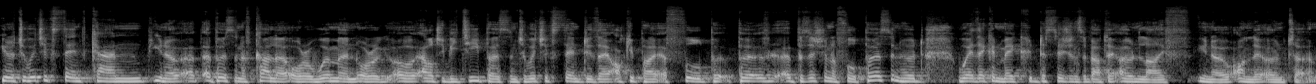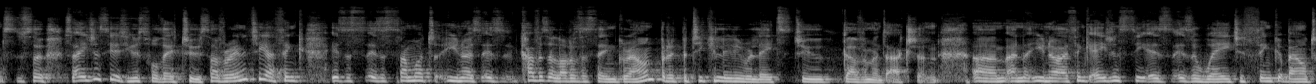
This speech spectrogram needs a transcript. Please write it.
you know to which extent can you know, a, a, person of color or a woman or, a, or LGBT person, to which extent do they occupy a full per, per, a position of full personhood where they can make decisions about their own life, you know, on their own terms? So, so agency is useful there too. Sovereignty, I think, is a, is a somewhat, you know, is, is, covers a lot of the same ground, but it particularly relates to government action. Um, and you know, I think agency is is a way to think about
